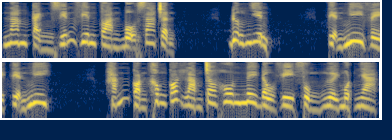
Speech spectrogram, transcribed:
nam cảnh diễn viên toàn bộ ra trận. Đương nhiên, tiện nghi về tiện nghi. Hắn còn không có làm cho hôn mê đầu vì phủng người một nhà.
